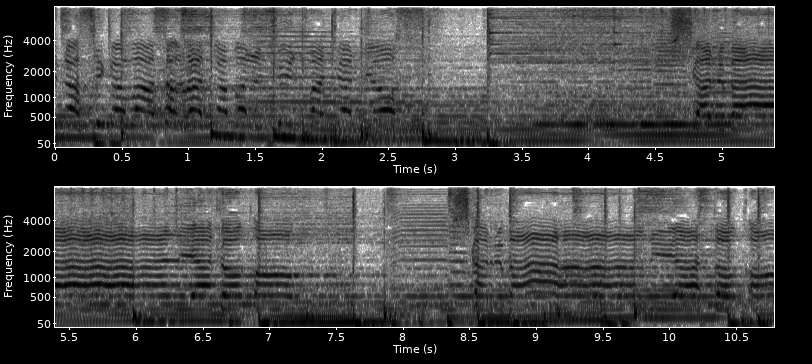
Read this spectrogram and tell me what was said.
que da sigala sadrata barchin mater Dios Şerben ya tokom Şerben ya tokom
